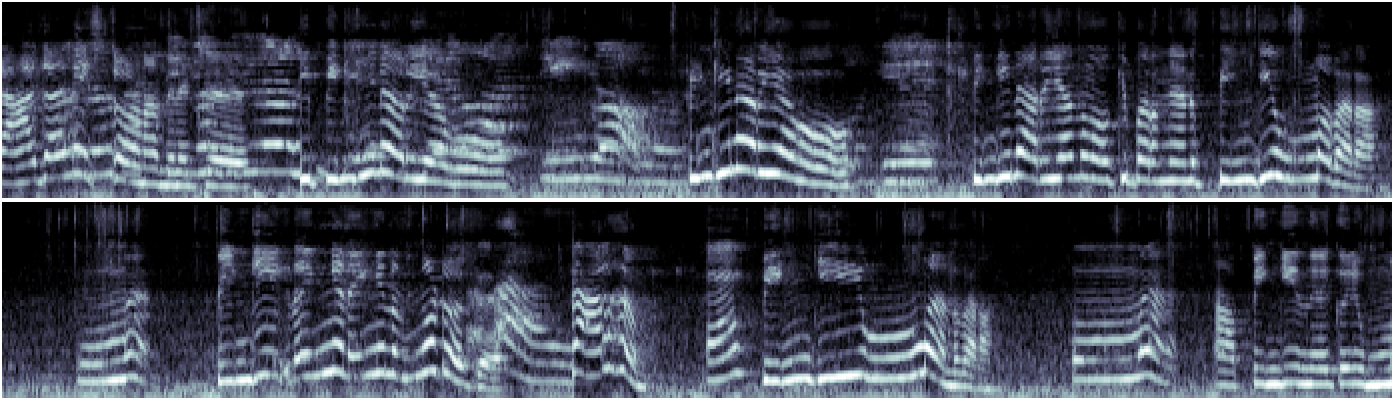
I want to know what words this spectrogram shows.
രാജാനെ ഇഷ്ടമാണോ നിനക്ക്? ഈ പിങ്കിനെ അറിയാവോ? പിങ്കിനെ അറിയാവോ? പിങ്കിനെ അറിയാന്ന് നോക്കി പറഞ്ഞാണ് പിങ്കി ഉമ്മ പറ. പിങ്കി ഇതെങ്ങനെ എങ്ങനെ എങ്ങനെ ഇങ്ങോട്ട് വെക്ക് അർഹം. പിങ്കി ഉമ്മ എന്ന് പറ. ഉമ്മ. ആ പിങ്കി നിനക്കൊരു ഉമ്മ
